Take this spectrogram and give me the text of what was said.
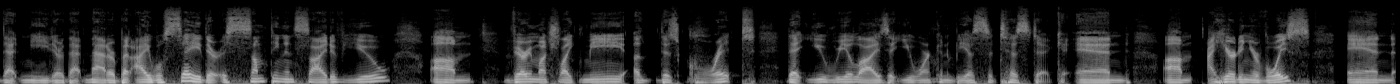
that need or that matter. But I will say there is something inside of you, um, very much like me, uh, this grit that you realize that you weren't going to be a statistic. And um, I hear it in your voice. And,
